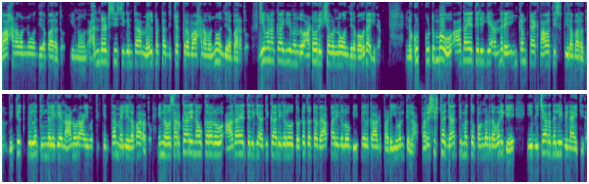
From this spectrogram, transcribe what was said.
ವಾಹನವನ್ನು ಹೊಂದಿರಬಾರದು. ಇನ್ನು ಹಂಡ್ರೆಡ್ ಸಿಸಿಗಿಂತ ಮೇಲ್ಪಟ್ಟ ದ್ವಿಚಕ್ರ ವಾಹನವನ್ನು ಹೊಂದಿರಬಾರದು. ಜೀವನಕ್ಕಾಗಿ ಒಂದು ಆಟೋ ರಿಕ್ಷಾವನ್ನು ಹೊಂದಿರಬಹುದಾಗಿದೆ. ಇನ್ನು ಕುಟ್- ಕುಟುಂಬವು ಆದಾಯ ತೆರಿಗೆ ಅಂದರೆ ಇನ್ಕಮ್ ಟ್ಯಾಕ್ಸ್ ಪಾವತಿಸುತ್ತಿರಬಾರದು. ವಿದ್ಯುತ್ ಬಿಲ್ ತಿಂಗಳಿಗೆ ನಾನೂರ ಐವತ್ತಕ್ಕಿಂತ ಮೇಲಿರಬಾರದು. ಇನ್ನು ಸರ್ಕಾರಿ ನೌಕರರು ಆದಾಯ ತೆರಿಗೆ ಅಧಿಕಾರಿಗಳು, ದೊಡ್ಡ ದೊಡ್ಡ ವ್ಯಾಪಾರಿಗಳು ಬಿಪಿಎಲ್ ಕಾರ್ಡ್ ಪಡೆಯುವಂತಿಲ್ಲ. ಪರಿಶಿಷ್ಟ ಜಾತಿ ಮತ್ತು ಪಂಗಡದವರಿಗೆ ಈ ವಿಚಾರದಲ್ಲಿ ವಿನಾಯಿತಿ ಇದೆ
